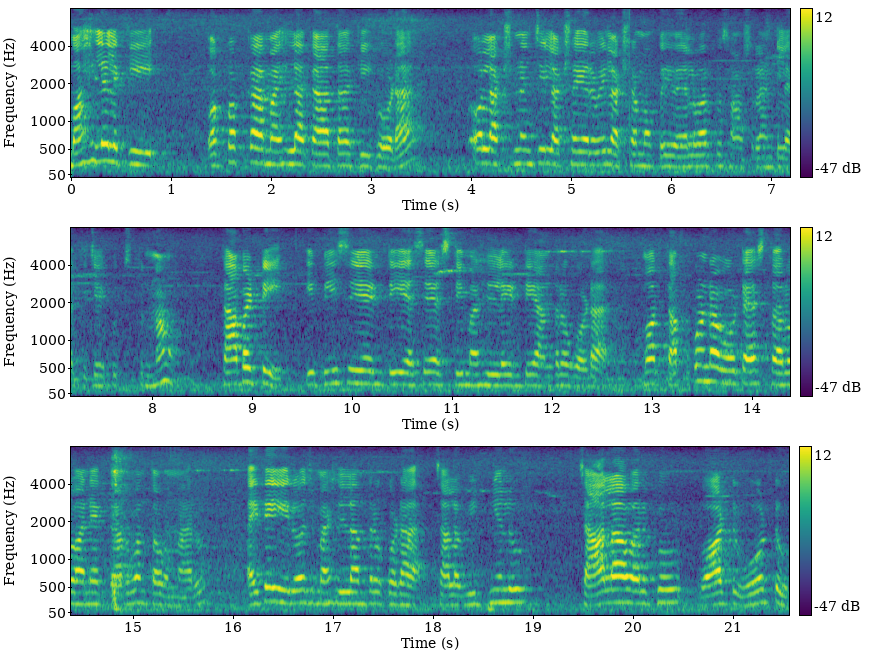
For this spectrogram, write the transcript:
మహిళలకి ఒక్కొక్క మహిళా ఖాతాకి కూడా ఓ లక్ష నుంచి లక్ష ఇరవై లక్ష ముప్పై వేల వరకు సంవత్సరానికి లబ్ధి చేకూర్చుతున్నాం. కాబట్టి ఈ బీసీ ఏంటి ఎస్సీ ఎస్టీ మహిళలు ఏంటి అందరూ కూడా మాకు తప్పకుండా ఓటేస్తారు అనే గర్వంతో ఉన్నారు. అయితే ఈరోజు మహిళలందరూ కూడా చాలా విజ్ఞులు చాలా వరకు వాటు ఓటు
